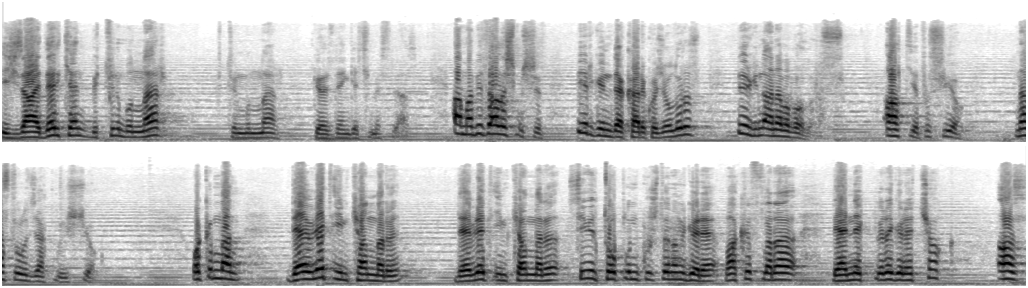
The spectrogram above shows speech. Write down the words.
icra ederken bütün bunlar bütün bunlar gözden geçirmesi lazım. Ama biz alışmışız. Bir günde karı koca oluruz, bir gün ana baba oluruz. Altyapısı yok. Nasıl olacak bu iş yok. Bakımdan devlet imkanları, devlet imkanları sivil toplum kuruluşlarına göre, vakıflara, derneklere göre çok az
